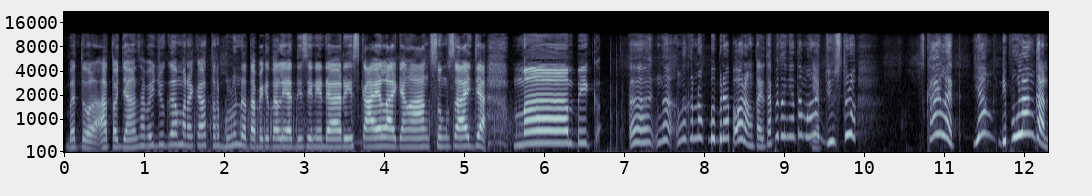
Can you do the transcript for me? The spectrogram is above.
Betul, atau jangan sampai juga mereka terbelunda. Tapi kita lihat di sini dari Skylight yang langsung saja mempik eh, nge ngekenok beberapa orang tadi. Tapi ternyata malah justru Skylight yang dipulangkan.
